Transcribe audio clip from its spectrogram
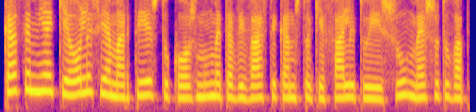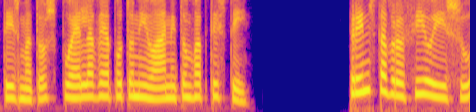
Κάθε μια και όλες οι αμαρτίες του κόσμου μεταβιβάστηκαν στο κεφάλι του Ιησού μέσω του βαπτίσματος που έλαβε από τον Ιωάννη τον Βαπτιστή. Πριν σταυρωθεί ο Ισού,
